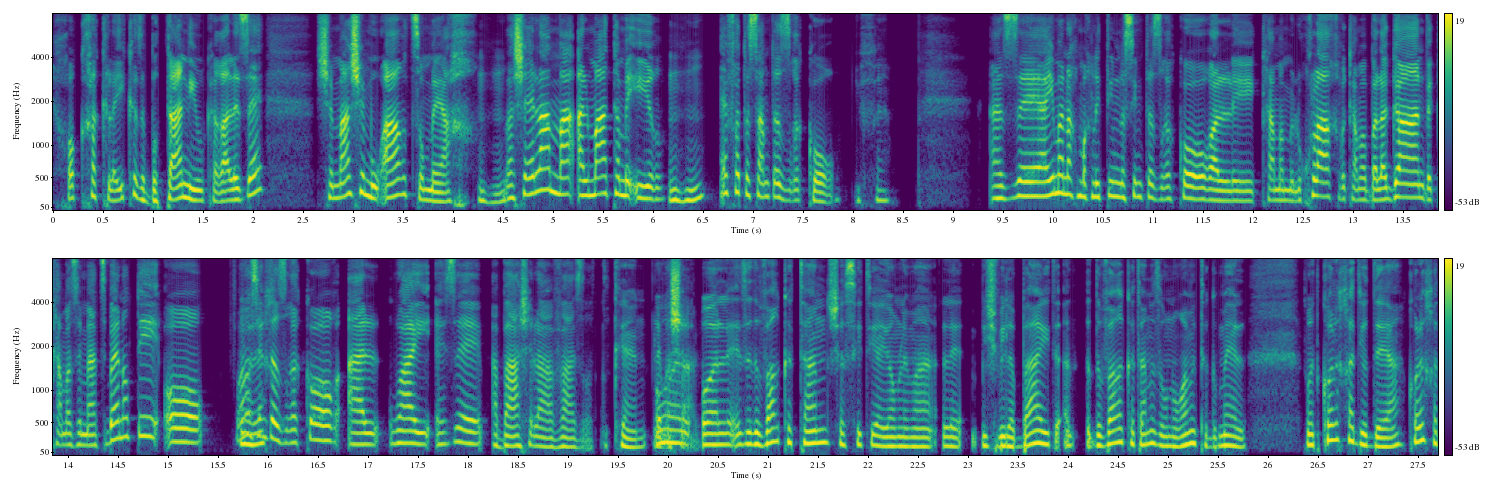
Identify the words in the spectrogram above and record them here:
חוק חקלאי כזה, בוטני הוא קרא לזה, שמה שמואר צומח, mm-hmm. והשאלה מה, על מה אתה מאיר, mm-hmm. איפה אתה שם את הזרקור. יפה. אז uh, האם אנחנו מחליטים לשים את הזרקור על uh, כמה מלוכלך וכמה בלגן וכמה זה מעצבן אותי, או בוא נשים את הזרקור על וואי איזה הבעה של האהבה הזאת. כן, למשל. או על, או על איזה דבר קטן שעשיתי היום למה, בשביל הבית, הדבר הקטן הזה הוא נורא מתגמל. זאת אומרת כל אחד יודע, כל אחד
